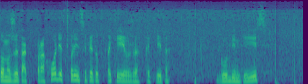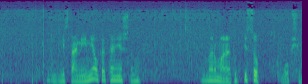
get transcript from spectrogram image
он уже так проходит, в принципе. Тут такие уже какие-то глубинки есть. Местами и мелко, конечно. Но... Нормально. Тут песок, в общем.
